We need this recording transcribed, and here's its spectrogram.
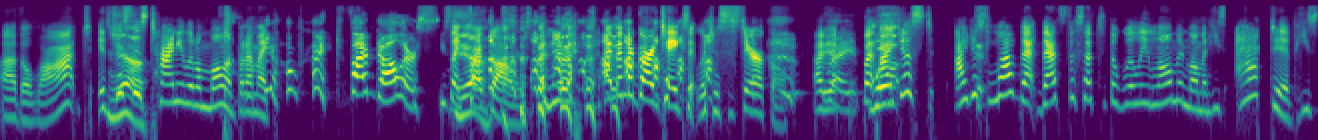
uh, the lot, it's just Yeah. this tiny little moment, but I'm like, You're right. Five dollars. he's like Yeah. five dollars, and, you're like- and then the guard takes it, which is hysterical. I mean, Right. But I just, I just love that. That's the such the Willy Loman moment. He's active. He's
